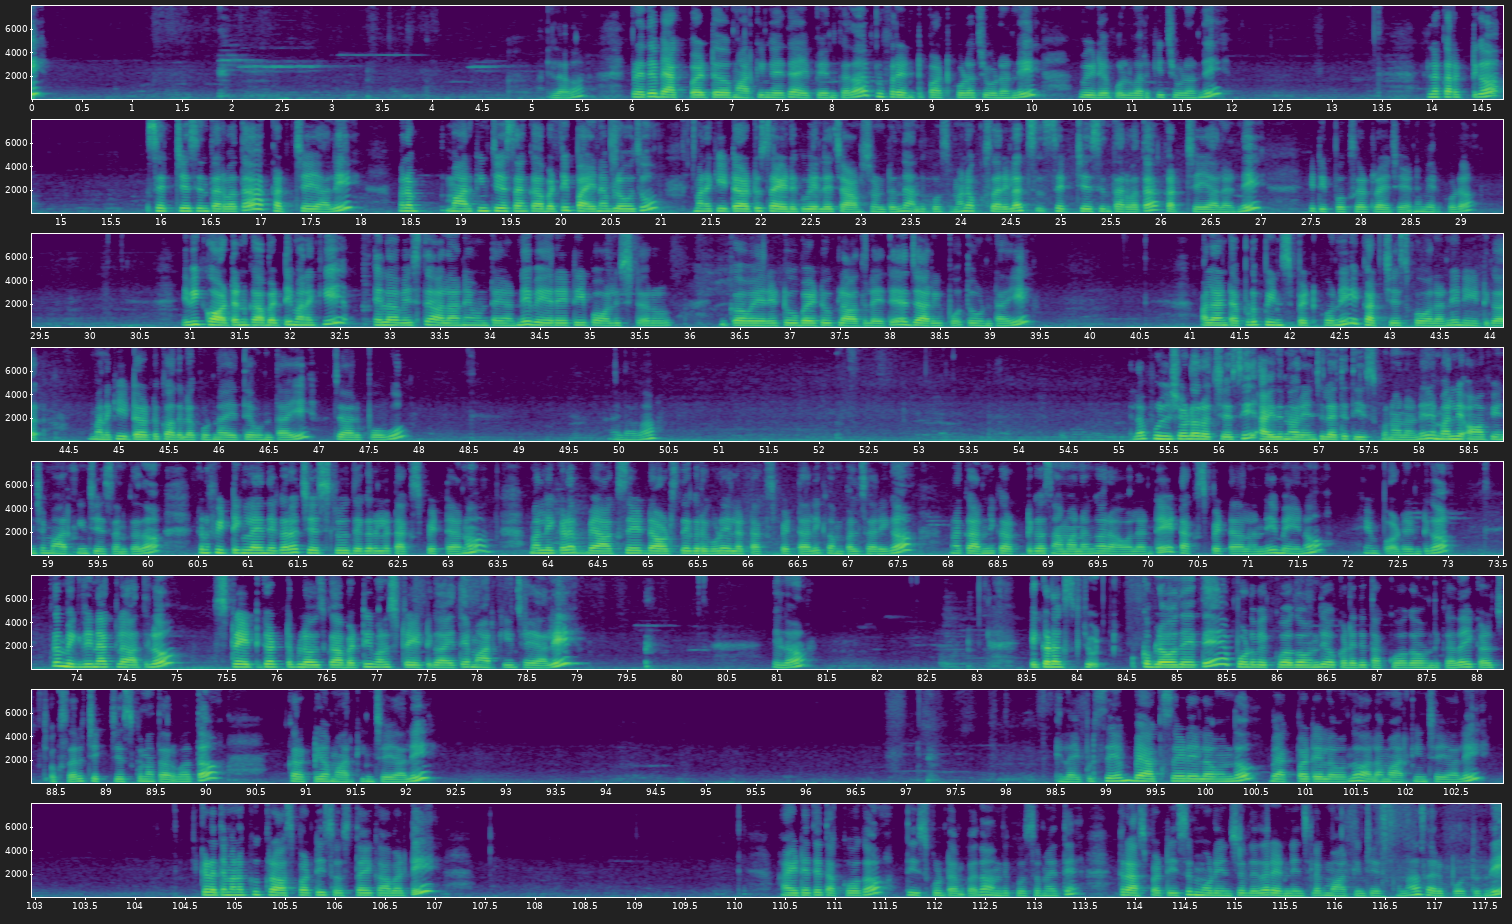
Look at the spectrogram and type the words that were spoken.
ఇలాగా ఇప్పుడైతే బ్యాక్ పార్ట్ మార్కింగ్ అయితే అయిపోయింది కదా. ఇప్పుడు ఫ్రంట్ పార్ట్ కూడా చూడండి. వీడియో ఫుల్ వరకు చూడండి. ఇలా కరెక్ట్గా సెట్ చేసిన తర్వాత కట్ చేయాలి. మనం మార్కింగ్ చేసాం కాబట్టి పైన బ్లౌజు మనకి ఇటు అటు సైడ్కి వెళ్ళే ఛాన్స్ ఉంటుంది. అందుకోసమని ఒకసారి ఇలా సెట్ చేసిన తర్వాత కట్ చేయాలండి. ఈ టిప్ ఒకసారి ట్రై చేయండి మీరు కూడా. ఇవి కాటన్ కాబట్టి మనకి ఎలా వేస్తే అలానే ఉంటాయండి. వేరేటి పాలిస్టరు ఇంకా వేరే టూ బై టూ క్లాతులు అయితే జరిగిపోతూ ఉంటాయి. అలాంటప్పుడు పిన్స్ పెట్టుకొని కట్ చేసుకోవాలండి. నీట్గా మనకి ఇటు అటు కదలకుండా అయితే ఉంటాయి. జారిపోవు. ఇలాగా. ఇలా ఫుల్ షోల్డర్ వచ్చేసి ఐదున్నర ఇంచులు అయితే తీసుకున్నానండి. నేను మళ్ళీ హాఫ్ ఇంచ్ మార్కింగ్ చేశాను కదా. ఇక్కడ ఫిట్టింగ్ లైన్ దగ్గర చెస్ట్ దగ్గర ఇలా టక్స్ పెట్టాను. మళ్ళీ ఇక్కడ బ్యాక్ సైడ్ డాట్స్ దగ్గర కూడా ఇలా టక్స్ పెట్టాలి కంపల్సరీగా. మనకు అన్నీ కరెక్ట్గా సమానంగా రావాలంటే టక్స్ పెట్టాలండి మెయిన్ ఇంపార్టెంట్గా. ఇప్పుడు మిగిలిన క్లాత్లో స్ట్రైట్ కట్ బ్లౌజ్ కాబట్టి మనం స్ట్రైట్గా అయితే మార్కింగ్ చేయాలి. ఇలా. ఇక్కడ ఒక బ్లౌజ్ అయితే పొడవు ఎక్కువగా ఉంది ఒకటైతే తక్కువగా ఉంది కదా. ఇక్కడ ఒకసారి చెక్ చేసుకున్న తర్వాత కరెక్ట్గా మార్కింగ్ చేయాలి. ఇలా ఇప్పుడు సేమ్ బ్యాక్ సైడ్ ఎలా ఉందో బ్యాక్ పార్ట్ ఎలా ఉందో అలా మార్కింగ్ చేయాలి. ఇక్కడైతే మనకు క్రాస్ పట్టీస్ వస్తాయి కాబట్టి హైట్ అయితే తక్కువగా తీసుకుంటాం కదా అందుకోసం అయితే క్రాస్ పట్టీస్ మూడు ఇంచులు లేదా రెండు ఇంచులకు మార్కింగ్ చేసుకున్నా సరిపోతుంది.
